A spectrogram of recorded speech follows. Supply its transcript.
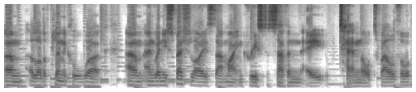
um, a lot of clinical work. Um, and when you specialize, that might increase to seven, eight, ten, or twelve. Or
